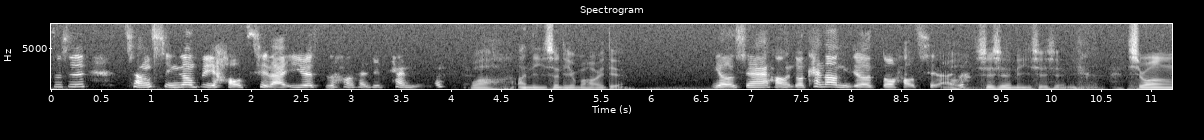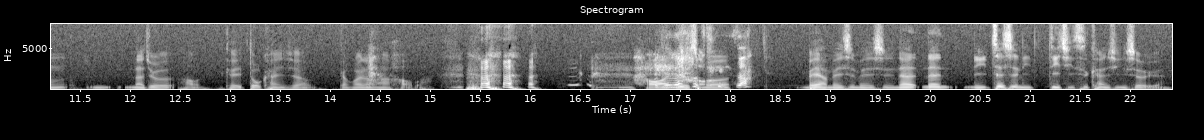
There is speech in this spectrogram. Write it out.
就是强行让自己好起来，一月四号才去看你们。哇，啊，你身体有没有好一点？有，现在好很多，看到你就都好起来了。谢谢你，谢谢你，希望嗯，那就好，可以多看一下，赶快让他好吧。好啊，没什么，没有，没事没事。那那你这是你第几次看新社员？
